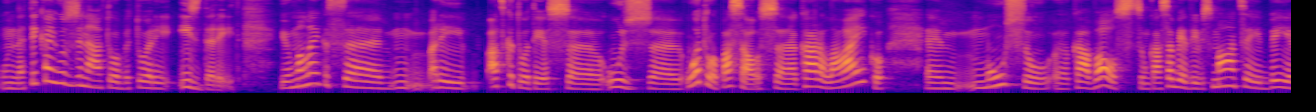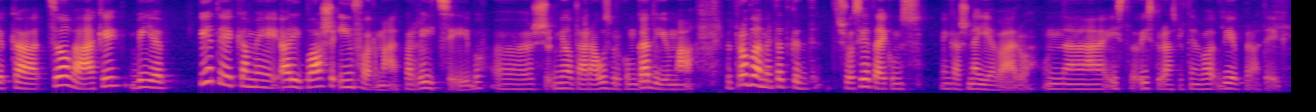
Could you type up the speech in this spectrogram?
un ne tikai uzzināt to, bet to arī izdarīt. Jo man liekas, arī skatoties uz Otro pasaules kara laiku, mūsu kā valsts un kā sabiedrības mācība bija, ka cilvēki bija pietiekami arī plaši informēti par rīcību militārā uzbrukuma gadījumā. Bet problēma ir tad, kad šos ieteikumus vienkārši neievēro un izturās pret tiem viegprātīgi.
